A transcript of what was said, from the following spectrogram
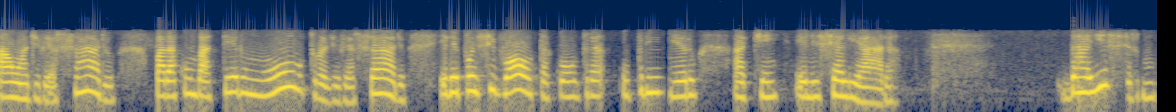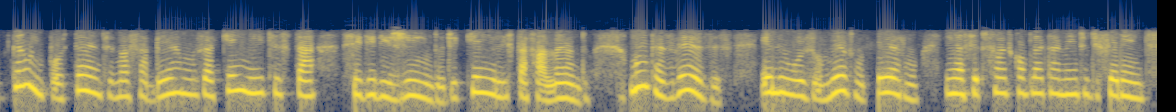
a um adversário para combater um outro adversário e depois se volta contra o primeiro a quem ele se aliara. Daí ser tão importante nós sabermos a quem Nietzsche está se dirigindo, de quem ele está falando. Muitas vezes ele usa o mesmo termo em acepções completamente diferentes.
